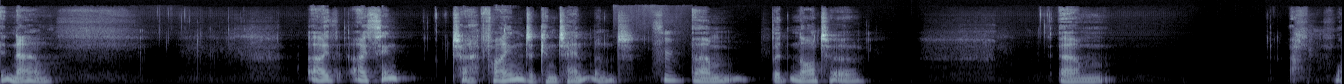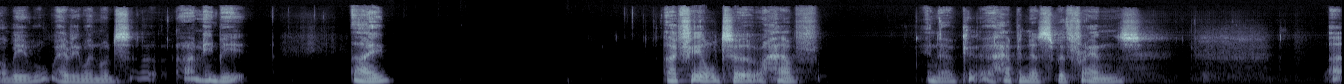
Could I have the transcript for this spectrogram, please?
Now, I I think to find a contentment, hmm. um, but not a. Um, well, we everyone would. I mean, we. I I feel to have, you know, happiness with friends. Uh,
